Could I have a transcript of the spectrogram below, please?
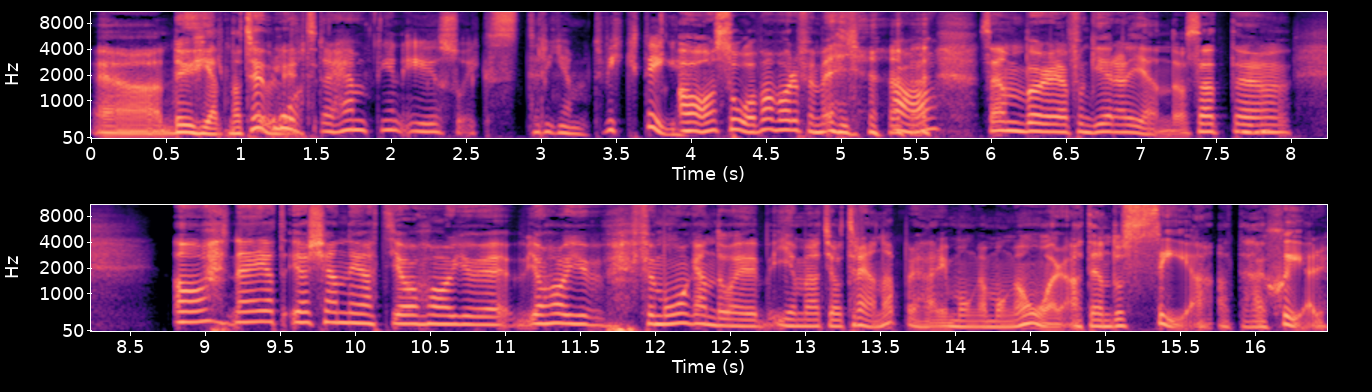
Eh, det är ju helt naturligt. Återhämtningen är ju så extremt viktig. Ja, sova var det för mig. Ja. Sen börjar jag fungera igen då. Så att, Mm ja, nej, jag, jag känner ju att jag har ju, jag har ju förmågan då, eh, i och med att jag har tränat på det här i många, många år, att ändå se att det här sker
